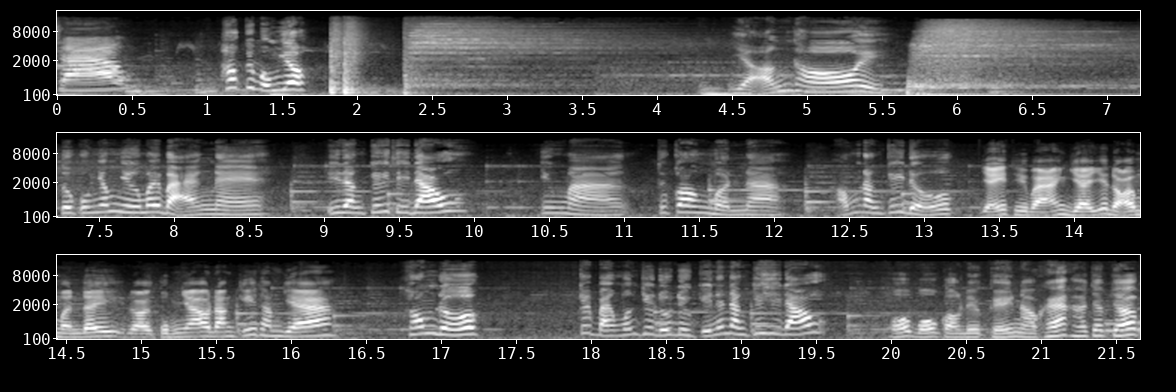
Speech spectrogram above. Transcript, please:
sao? Hốc cái bụng vô. Giỡn thôi. Tôi cũng giống như mấy bạn nè đi đăng ký thi đấu nhưng mà tôi con mình à không đăng ký được. Vậy thì bạn về với đội mình đi rồi cùng nhau đăng ký tham gia. Không được các bạn vẫn chưa đủ điều kiện để đăng ký thi đấu. Ủa bộ còn điều kiện nào khác hả? Chớp chớp.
